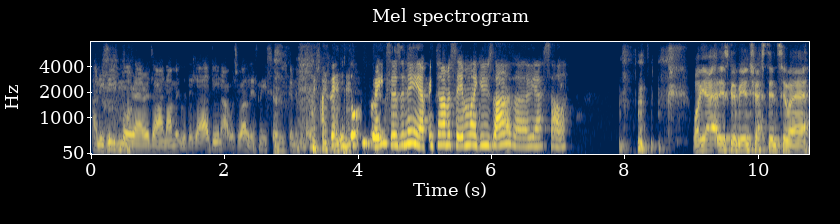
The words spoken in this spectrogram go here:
And he's even more aerodynamic with his hairdo now as well, isn't he? So he's going to be nice. he's looking great, isn't he? Every time I see him, I'm like, who's that? Oh, yeah, Salah. well, yeah, it is going to be interesting to uh,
